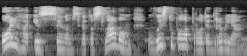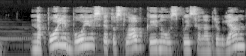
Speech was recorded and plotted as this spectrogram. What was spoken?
Ольга із сином Святославом виступила проти древлян. На полі бою Святослав кинув списа на древлян,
